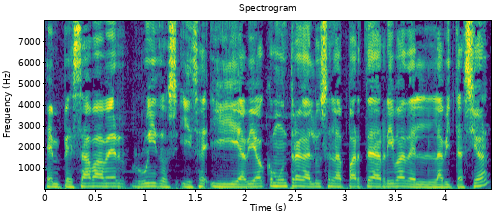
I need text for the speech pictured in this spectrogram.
empezaba a haber ruidos y, se- y había como un tragaluz en la parte de arriba de la habitación,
